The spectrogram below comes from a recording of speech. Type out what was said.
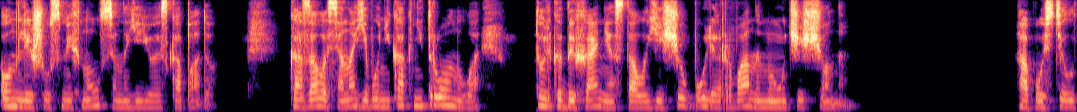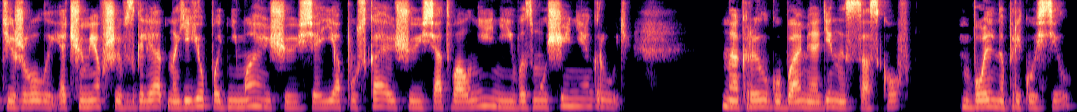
Он лишь усмехнулся на ее эскападу. Казалось, она его никак не тронула, только дыхание стало еще более рваным и учащенным опустил тяжелый, очумевший взгляд на ее поднимающуюся и опускающуюся от волнения и возмущения грудь. Накрыл губами один из сосков, больно прикусил.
